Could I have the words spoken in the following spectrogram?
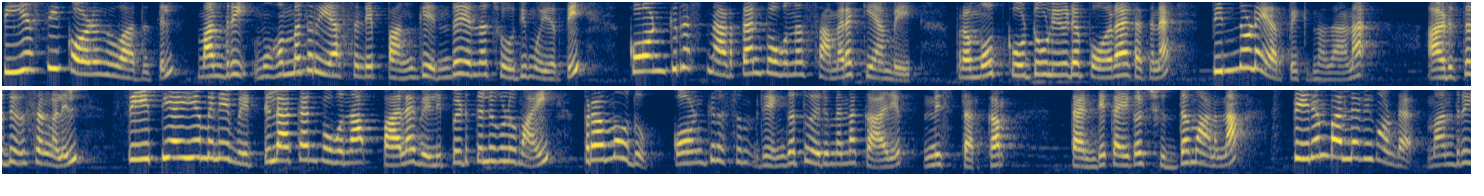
പി എസ് സി കോഴ വിവാദത്തിൽ മന്ത്രി മുഹമ്മദ് റിയാസിന്റെ പങ്ക് എന്ത് എന്ന ചോദ്യം ഉയർത്തി കോൺഗ്രസ് നടത്താൻ പോകുന്ന സമര ക്യാമ്പയിൻ പ്രമോദ് കോട്ടൂളിയുടെ പോരാട്ടത്തിന് പിന്തുണയർപ്പിക്കുന്നതാണ്. അടുത്ത ദിവസങ്ങളിൽ സി പി ഐ എമ്മിനെ വെട്ടിലാക്കാൻ പോകുന്ന പല വെളിപ്പെടുത്തലുകളുമായി പ്രമോദും കോൺഗ്രസും രംഗത്ത് വരുമെന്ന കാര്യം നിസ്തർക്കം. തന്റെ കൈകൾ ശുദ്ധമാണെന്ന സ്ഥിരം പല്ലവി കൊണ്ട് മന്ത്രി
